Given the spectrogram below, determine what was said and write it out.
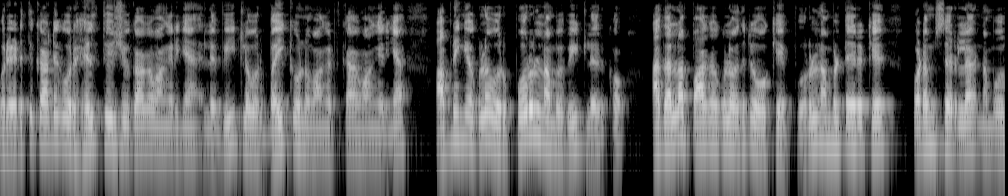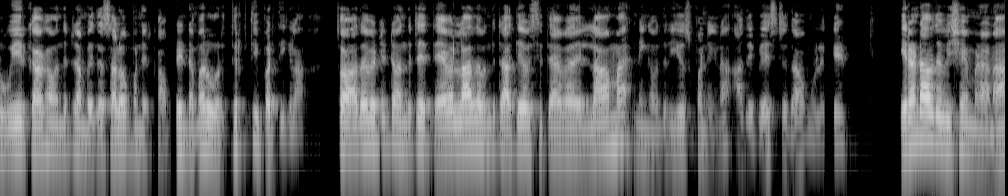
ஒரு எடுத்துக்காட்டுக்கு ஒரு ஹெல்த் இஷ்யூக்காக வாங்குறீங்க. இல்ல வீட்ல ஒரு பைக் ஒண்ணு வாங்குறதுக்காக வாங்குறீங்க. அப்படிங்கக்குள்ள ஒரு பொருள் நம்ம வீட்ல இருக்கும். அதெல்லாம் பார்க்கக்குள்ள வந்துட்டு ஓகே பொருள் நம்மள்ட்ட இருக்கு. உடம்பு சரியில்ல. நம்ம ஒரு உயிருக்காக வந்துட்டு நம்ம இத செலவு பண்ணியிருக்கோம் அப்படின்ற மாரி ஒரு திருப்தி படுத்திக்கலாம். ஸோ அத விட்டுட்டு வந்துட்டு தேவையில்லாத வந்துட்டு அத்தியாவசிய தேவை இல்லாம நீங்க வந்துட்டு யூஸ் பண்ணீங்கன்னா, அது வேஸ்ட்டு தான் உங்களுக்கு. 2வது விஷயம் என்னன்னா,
